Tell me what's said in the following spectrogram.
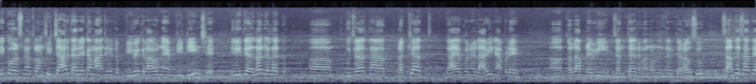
એક વર્ષના ત્રણથી ચાર કાર્યક્રમ આજે વિવેક રાવને એમની ટીમ છે. એ રીતે અલગ અલગ ગુજરાતના પ્રખ્યાત ગાયકોને લાવીને આપણે કલાપ્રેમી જનતાને મનોરંજન કરાવશું. સાથે સાથે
